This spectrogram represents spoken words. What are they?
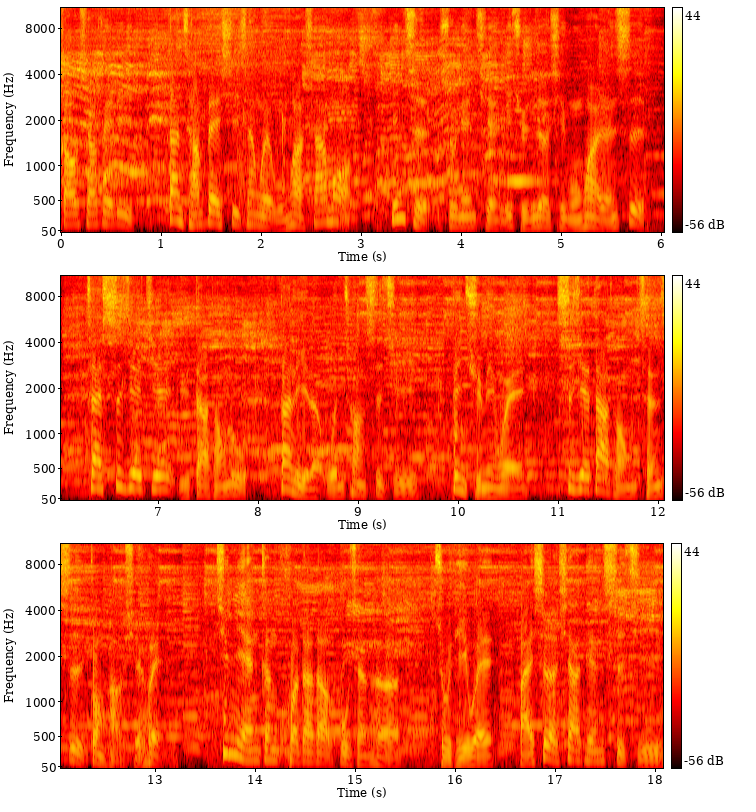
高消费力，但常被戏称为文化沙漠。因此，数年前，一群热心文化人士在世界街与大同路。办理了文创市集，并取名为“世界大同城市共好协会”。今年更扩大到护城河，主题为“白色夏天市集”。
